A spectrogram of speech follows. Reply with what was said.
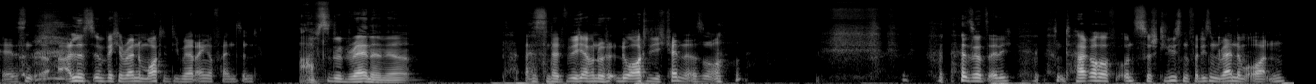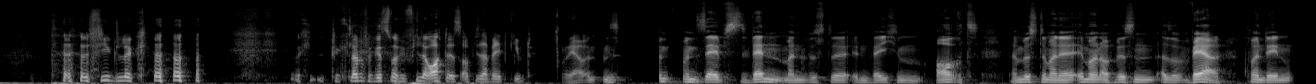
Hey, das sind alles irgendwelche random Orte, die mir gerade eingefallen sind. Absolut random, ja. Das sind halt wirklich einfach nur, nur Orte, die ich kenne. Also. also ganz ehrlich, darauf uns zu schließen von diesen random Orten, viel Glück. ich ich glaube, du vergisst mal, wie viele Orte es auf dieser Welt gibt. Ja, und, und, und selbst wenn man wüsste, in welchem Ort, dann müsste man ja immer noch wissen, also wer von den,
